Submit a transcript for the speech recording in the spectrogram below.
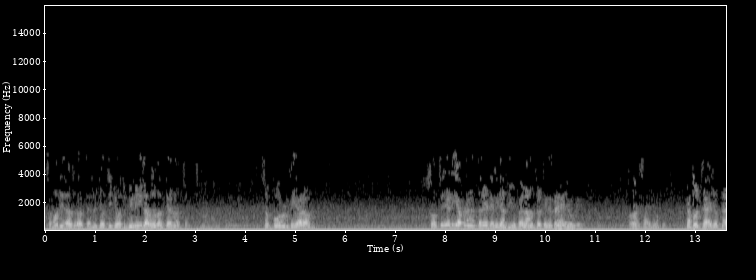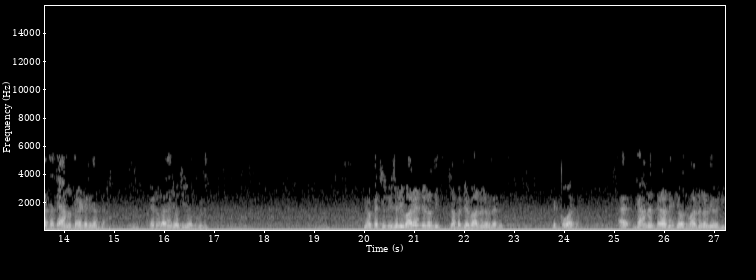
ਸਮਾਧੀ ਦਾ ਅਰਥ ਹੈ। ਜੋਤੀ ਜੋਤ ਬਿਲੀ ਲਫ਼ਜ਼ ਵਰਤਿਆ ਨਾ ਉੱਥੇ। ਸੰਪੂਰਨ ਕਿਆਰਾਮ ਸੁਰਤ ਜਿਹੜੀ ਆਪਣੇ ਅੰਦਰ ਹੀ ਟਿਕ ਜਾਂਦੀ ਹੈ। ਪਹਿਲਾਂ ਅੰਦਰ ਟਿਕਦੀ ਹੈ। ਹੋ ਸਹਿਜ ਹੋ ਕੇ। ਜਦ ਬੁੱਧ ਸਹਿਜ ਹੁੰਦਾ ਤਾਂ ਧਿਆਨ ਅੰਦਰ ਹੀ ਟਿਕ ਜਾਂਦਾ ਇਹਨੂੰ ਕਹਿੰਦੇ ਜੋਤੀ ਜੋਤ ਬਿਲੀ ਜੋ ਕੱਛੂ ਦੀ ਸਰੀ ਬਾਹਰ ਨਿਕਲਦੀ ਨਾ ਪੰਜੇ ਬਾਹਰ ਨਿਕਲਦੇ ਇੱਕੋ ਹੈ ਗਿਆਨ ਅੰਦਰ ਨਹੀਂ ਜੋਤ ਬਾਹਰ ਨਿਕਲਦੀ ਹੋਈ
